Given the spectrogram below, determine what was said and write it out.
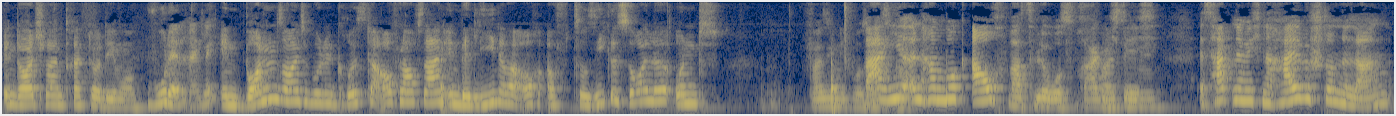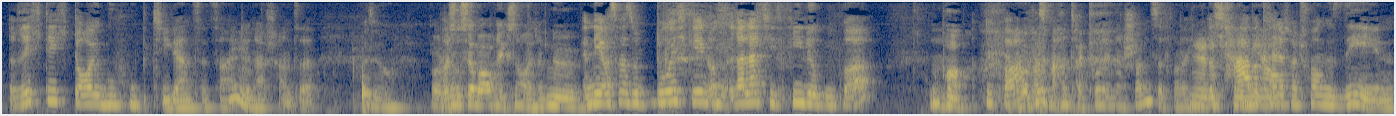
in Deutschland Traktordemo. Wo denn eigentlich? In Bonn sollte wohl der größte Auflauf sein, in Berlin aber auch auf zur Siegessäule und weiß ich nicht, wo War hier in Hamburg auch was los, frage ich dich. nicht. Es hat nämlich eine halbe Stunde lang richtig doll gehupt die ganze Zeit Hm. in der Schanze. Also, Oh, das ist ja aber auch nichts Neues. Ne? nö. Nee, es war so durchgehend und relativ viele Huper. Super. Huper. Aber was machen Traktoren in der Schanze, frage ich Ja, Ich habe keine auch. Traktoren gesehen,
